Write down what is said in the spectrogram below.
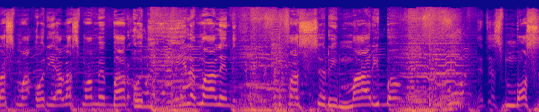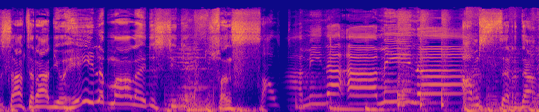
alasma, ori met bar, ori helemaal in de van Surimaribo. Dit is Mossesaat Radio, helemaal uit de studio van Salt. Amina, Amina. Amsterdam.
